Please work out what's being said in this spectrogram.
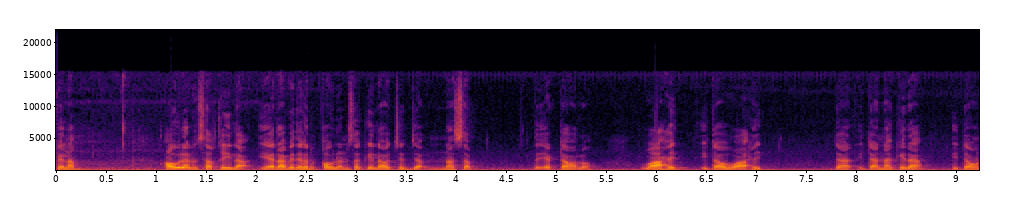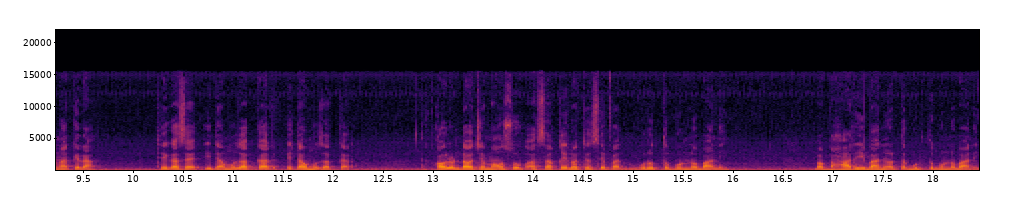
পেলাম। কৌলান সাকিলা এরাবে দেখেন কৌলান সাকিলা হচ্ছে নাসাব। তো একটা হলো ওয়াহিদ, এটাও ওয়াহিদ, এটা এটা নাকিরা, এটাও নাকিরা। ঠিক আছে? এটা মুজাক্কার, এটাও মুজাক্কার। কৌলনটা হচ্ছে মৌসুফ আর সাকিল হচ্ছে সিফাত, গুরুত্বপূর্ণ বাণী। বা ভারী বাণী অর্থাৎ গুরুত্বপূর্ণ বাণী।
